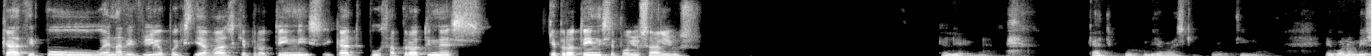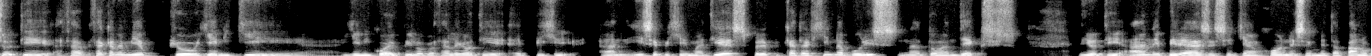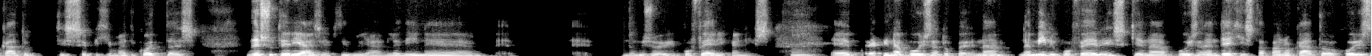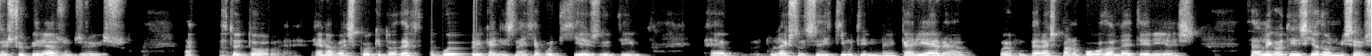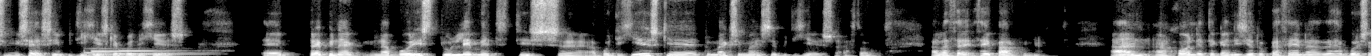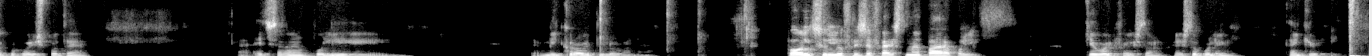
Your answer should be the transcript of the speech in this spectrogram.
κάτι που, ένα βιβλίο που έχεις διαβάσει και προτείνεις ή κάτι που θα πρότεινες και προτείνεις σε πολλούς άλλους; Καλή, ναι. Κάτι που έχω διαβάσει και προτείνω. Εγώ νομίζω ότι θα, θα έκανα μια πιο γενική, γενικό επίλογο. Θα έλεγα ότι αν είσαι επιχειρηματίας πρέπει καταρχήν να μπορείς να το αντέξεις. Διότι αν επηρεάζεσαι και αγχώνεσαι με τα πάνω κάτω της επιχειρηματικότητας, δεν σου ταιριάζει αυτή η δουλειά. Δηλαδή είναι, ε, νομίζω υποφέρει κανείς. Ε, πρέπει να μπορείς να, το, να, να μην υποφέρεις και να μπορείς να αντέχεις τα πάνω κάτω χωρίς να σου επηρεάζουν τη ζωή σου. Αυτό είναι το ένα βασικό. Και το δεύτερο, μπορεί κανείς να έχει αποτυχίες, διότι ε, τουλάχιστον στη δική μου την καριέρα, που έχουν περάσει πάνω από 80 εταιρείες, θα έλεγα ότι είναι σχεδόν μισές, μισές οι επιτυχίες και αποτυχίες. Ε, πρέπει να, να μπορείς to limit τις ε, αποτυχίες και to maximize τις επιτυχίες. Αυτό. Αλλά θα, θα υπάρχουν. Αν αγχώνεται κανείς για το κάθε ένα, δεν θα μπορέσει να προχωρήσεις ποτέ. Έτσι, σε ένα πολύ μικρό επίλογο. Ναι. Πολ Σιλούφρη, ευχαριστούμε πάρα πολύ. Και εγώ ευχαριστώ. Ευχαριστώ πολύ. Thank you.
